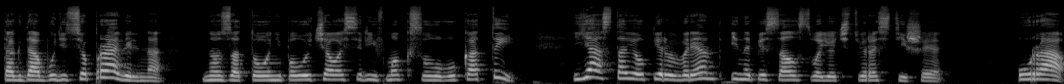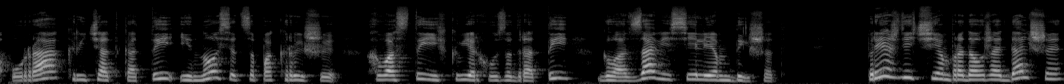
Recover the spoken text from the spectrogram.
тогда будет все правильно, но зато не получалась рифма к слову «коты». Я оставил первый вариант и написал свое четверостишее. «Ура, ура!» – кричат коты и носятся по крыше. Хвосты их кверху задроты, глаза весельем дышат. Прежде чем продолжать дальше,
